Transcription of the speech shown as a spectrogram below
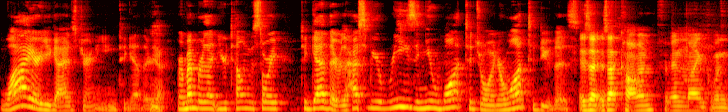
why are you guys journeying together? Yeah. Remember that you're telling the story together. There has to be a reason you want to join or want to do this. Is that is that common in like when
